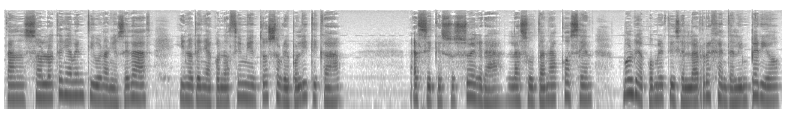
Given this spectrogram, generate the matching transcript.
Tan solo tenía 21 años de edad y no tenía conocimientos sobre política. Así que su suegra, la sultana Kosen, volvió a convertirse en la regente del imperio,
